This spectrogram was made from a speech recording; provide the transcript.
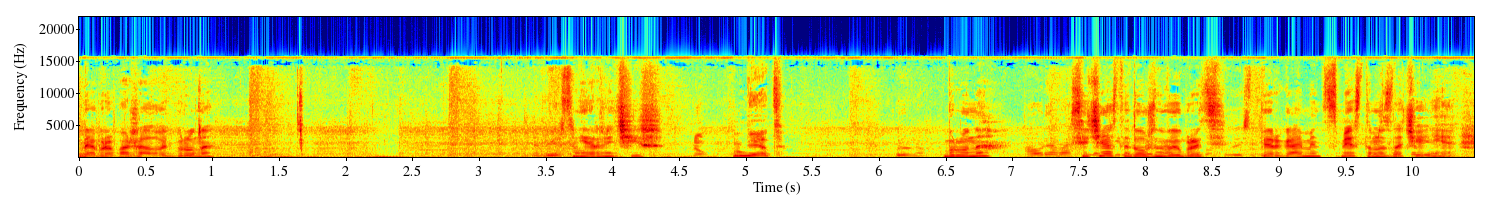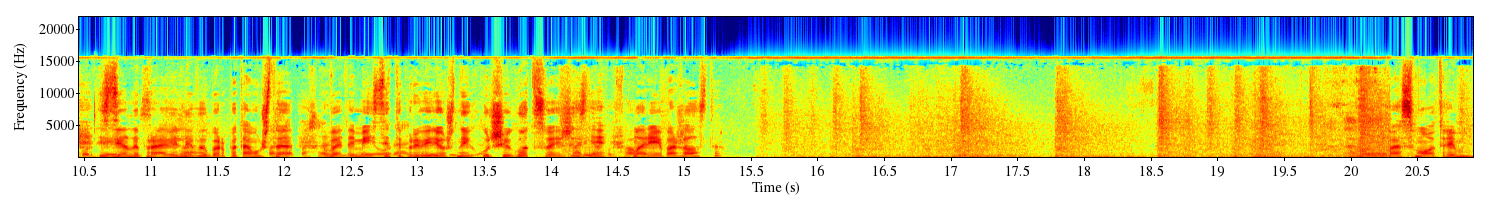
Добро пожаловать, Бруно. Нервничаешь? Нет. Бруно, сейчас ты должен выбрать пергамент с местом назначения. Сделай правильный выбор, потому что в этом месте ты проведешь наихудший год в своей жизни. Мария, пожалуйста. Посмотрим.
